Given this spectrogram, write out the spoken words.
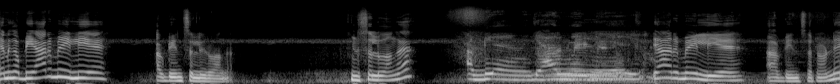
எனக்கு அப்படி யாருமே இல்லையே அப்படின்னு சொல்லிடுவாங்க சொல்லுவாங்க? அப்படியே யாருமே இல்லையே. யாருமே இல்லையே அப்படின்னு சொன்ன உடனே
